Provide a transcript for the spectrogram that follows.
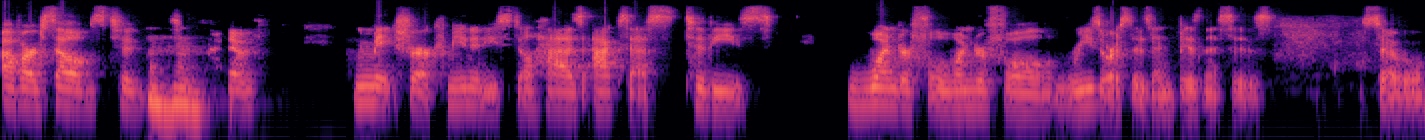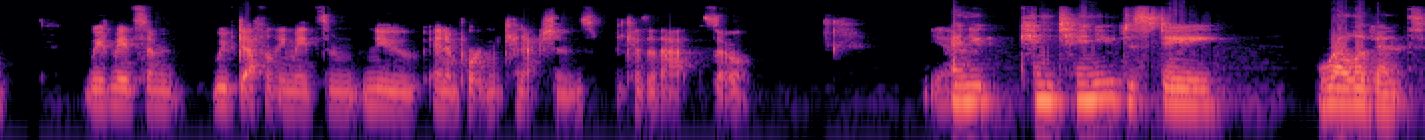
of ourselves to, mm-hmm. to kind of make sure our community still has access to these wonderful, wonderful resources and businesses. So we've made some, we've definitely made some new and important connections because of that. So, And you continue to stay relevant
